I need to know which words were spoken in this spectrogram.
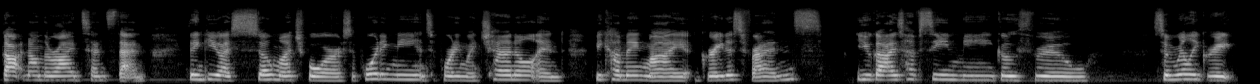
gotten on the ride since then. Thank you guys so much for supporting me and supporting my channel and becoming my greatest friends. You guys have seen me go through some really great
